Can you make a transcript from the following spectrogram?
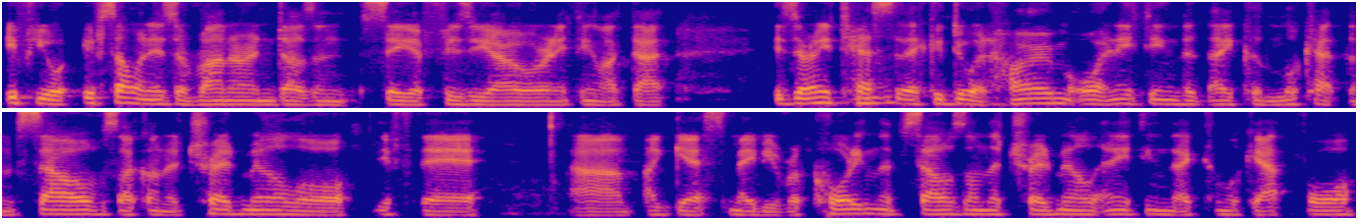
if you if someone is a runner and doesn't see a physio or anything like that is there any tests mm-hmm. that they could do at home or anything that they could look at themselves like on a treadmill or if they're um, i guess maybe recording themselves on the treadmill anything they can look out for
